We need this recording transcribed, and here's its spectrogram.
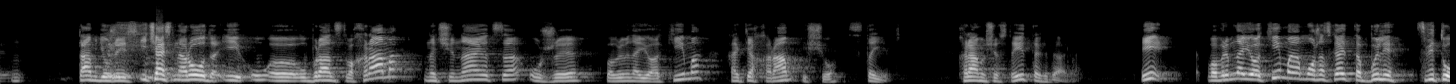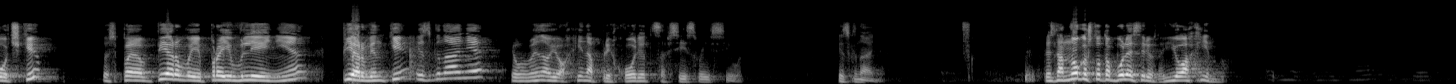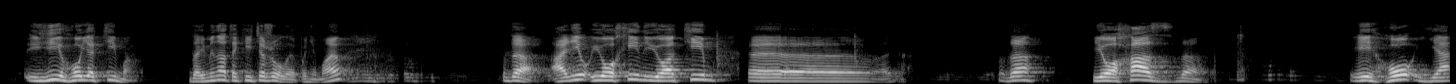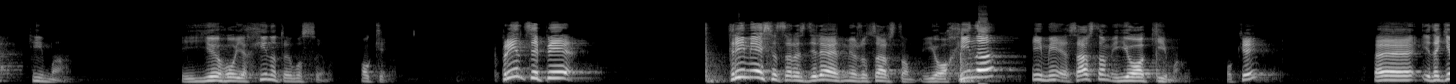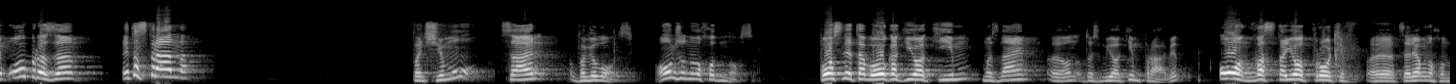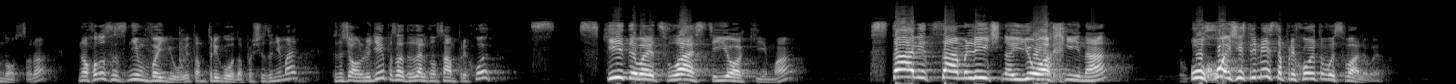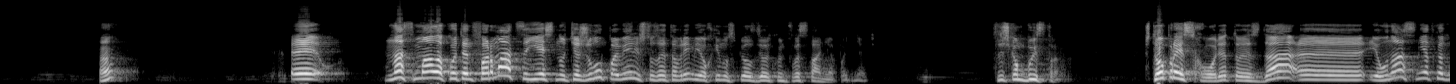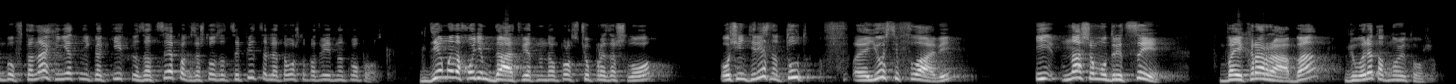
там, где уже есть и часть народа, и убранство храма, начинаются уже во времена Иоакима, хотя храм еще стоит. Храм еще стоит и так далее. И во времена Иоакима, можно сказать, это были цветочки, то есть первые проявления, первенки изгнания, и времена Иоахина приходят со всей своей силы изгнания. То есть намного что-то более серьезное. Иоахин. И Иоякима. Да, имена такие тяжелые, я понимаю. Да, они Иоахин, Иоаким, э, да, Иоахаз, да. Иоякима. И Егояхин это его сын. Окей. В принципе, три месяца разделяет между царством Иоахина и царством Иоакима. Окей? Э, И таким образом, это странно. Почему царь Вавилонский? Он же Навуходоносор. После того, как Иоаким, мы знаем, э, он, то есть Иоаким правит, он восстает против э, царя Навуходоносора, Навуходоносор с ним воюет, там три года почти занимает, сначала он людей посылает так далее, но сам приходит, скидывает с власти Иоакима, ставит сам лично Иоахина, уходит, через три месяца приходит его и сваливает. А? Э, у нас мало какой-то информации есть, но тяжело поверить, что за это время Иохин успел сделать какое-нибудь восстание поднять. Слишком быстро. Что происходит? То есть, да, э, и у нас нет как бы в Танахе нет никаких зацепок, за что зацепиться для того, чтобы ответить на этот вопрос. Где мы находим, да, ответ на этот вопрос, что произошло? Очень интересно, тут Ф- э, Флавий и наши мудрецы Вайкра Раба говорят одно и то же.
